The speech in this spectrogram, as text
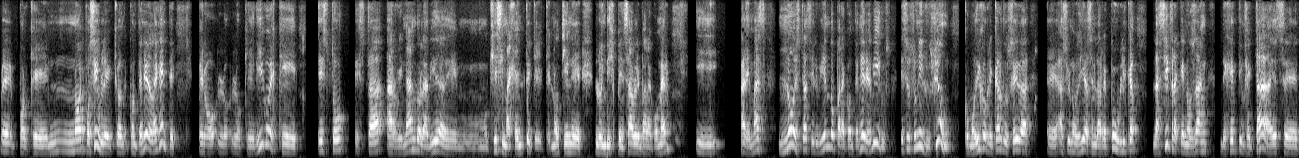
eh, porque no es posible contener a la gente. Pero lo, que digo es que esto está arruinando la vida de muchísima gente que, que no tiene lo indispensable para comer y, Además, no está sirviendo para contener el virus. Eso es una ilusión. Como dijo Ricardo Seda eh, hace unos días en la República, la cifra que nos dan de gente infectada es, eh,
